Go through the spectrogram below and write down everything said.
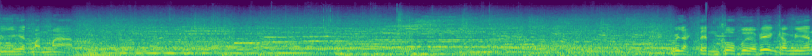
มีเห็ดมันมาก กูอยากเต้นโคเบอร์เพลงคาเมียน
